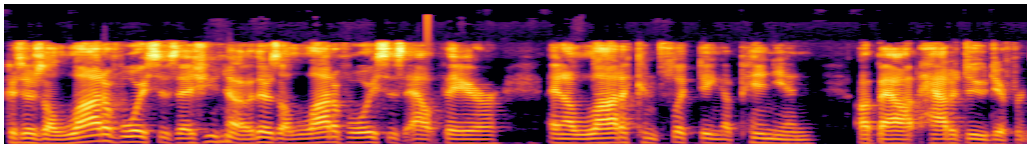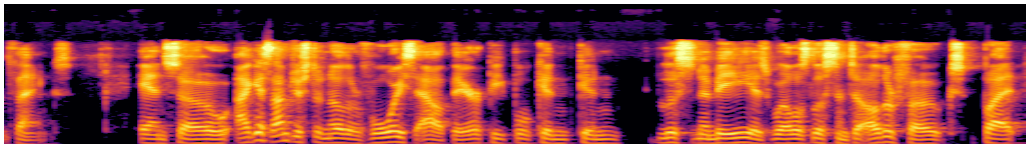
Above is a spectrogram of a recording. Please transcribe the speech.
Because there's a lot of voices, as you know, there's a lot of voices out there and a lot of conflicting opinion about how to do different things. And so I guess I'm just another voice out there. People can can listen to me as well as listen to other folks, but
